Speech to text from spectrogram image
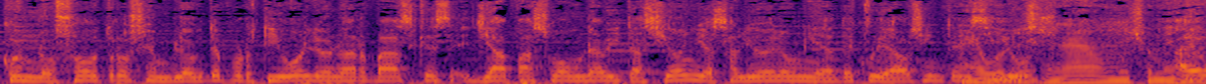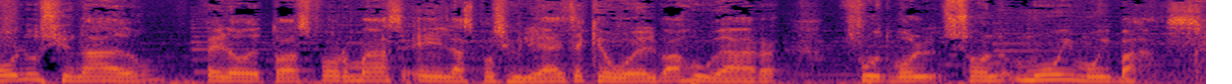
con nosotros en Blog Deportivo, Leonard Vázquez ya pasó a una habitación, ya salió de la unidad de cuidados intensivos. evolucionado mucho mejor. Ha evolucionado, pero de todas formas eh, las posibilidades de que vuelva a jugar fútbol son muy, muy bajas.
